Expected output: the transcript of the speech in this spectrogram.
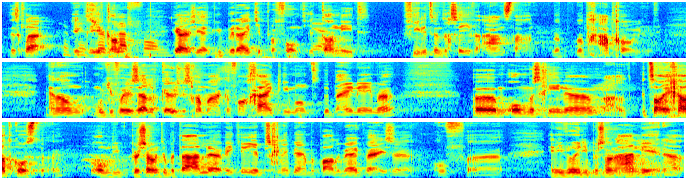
Het is klaar. Je een soort plafond. Ja, dus je, je bereikt je plafond. Je Ja. kan niet 24-7 aanstaan. Dat, dat gaat gewoon niet. En dan moet je voor jezelf keuzes gaan maken van ga ik iemand erbij nemen ehm, om misschien, ehm, nou, het zal je geld kosten om die persoon te betalen. Weet je, misschien heb jij een bepaalde werkwijze of, eh, en die wil je die persoon aanleren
